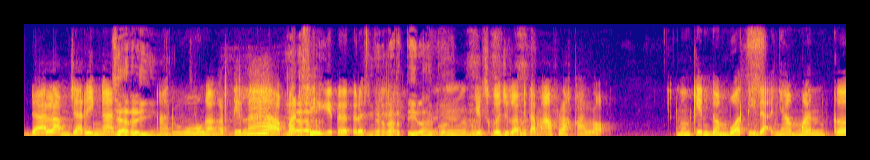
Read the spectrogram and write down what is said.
dalam jaringan Jaring. aduh nggak ngerti lah apa Ya, sih gitu terus nggak ngerti lah gue. Hmm, terus gue juga minta maaf lah kalau mungkin membuat tidak nyaman ke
